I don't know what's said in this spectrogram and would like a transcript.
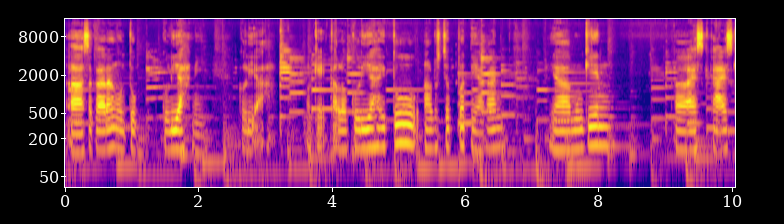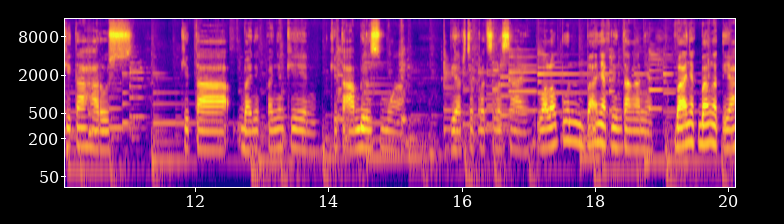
uh, sekarang untuk kuliah nih, kuliah. Oke, kalau kuliah itu harus cepet ya kan. Ya mungkin uh, eh, SKS kita harus kita banyak-banyakin, kita ambil semua biar cepat selesai. Walaupun banyak rintangannya, banyak banget ya,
